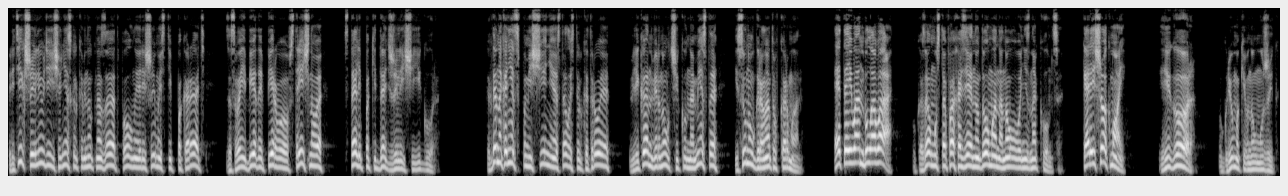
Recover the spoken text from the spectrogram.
Притихшие люди еще несколько минут назад, полные решимости покарать за свои беды первого встречного — стали покидать жилище Егора. Когда, наконец, в помещении осталось только трое, великан вернул чеку на место и сунул гранату в карман. «Это Иван Булава!» — указал Мустафа хозяину дома на нового незнакомца. «Корешок мой!» «Егор!» — угрюмо кивнул мужик.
